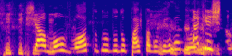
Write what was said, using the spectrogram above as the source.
Chamou voto do Dudu Paz para governador. A gente. questão,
